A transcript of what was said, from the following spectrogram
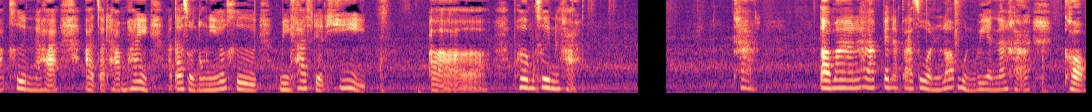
มากขึ้นนะคะ อาจจะทำให้อัตราส่วนตรงนี้ก็คือมีค่าเฉลี่ยที่เพิ่มขึ้นค่ะ ค่ะ ต่อมานะคะเป็นอัตราส่วนรอบหมุนเวียนนะคะของ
